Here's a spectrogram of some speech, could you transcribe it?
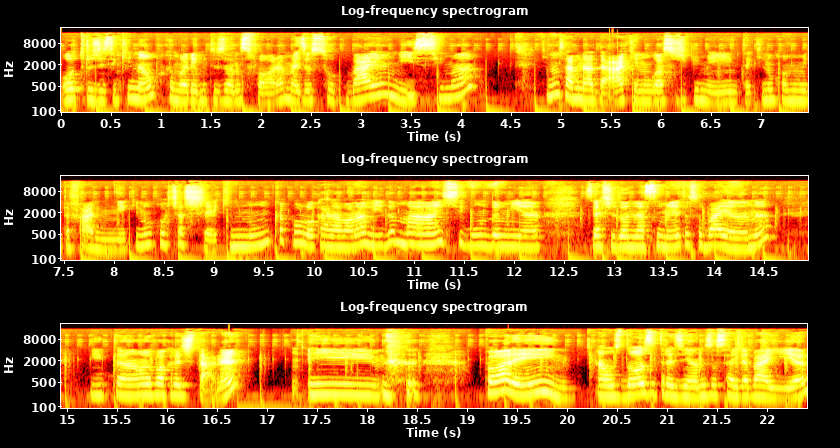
outros dizem que não, porque eu morei muitos anos fora, mas eu sou baianíssima, que não sabe nadar, que não gosta de pimenta, que não come muita farinha, que não curte axé, que nunca pulou carnaval na vida, mas segundo a minha certidão de nascimento, eu sou baiana, então eu vou acreditar, né? E. Porém, há uns 12, 13 anos eu saí da Bahia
